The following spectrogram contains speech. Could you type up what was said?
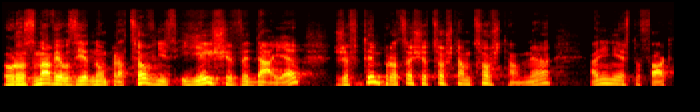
rozmawiał z jedną pracownic i jej się wydaje, że w tym procesie coś tam, coś tam, nie? Ani nie jest to fakt.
